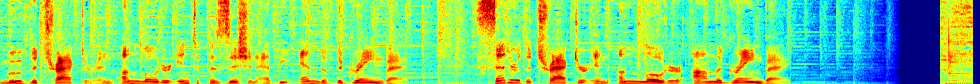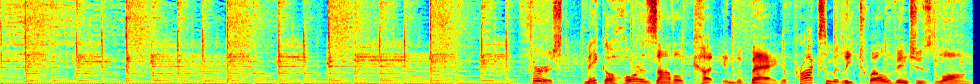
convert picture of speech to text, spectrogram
Move the tractor and unloader into position at the end of the grain bag. Center the tractor and unloader on the grain bag. First, make a horizontal cut in the bag approximately 12 inches long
